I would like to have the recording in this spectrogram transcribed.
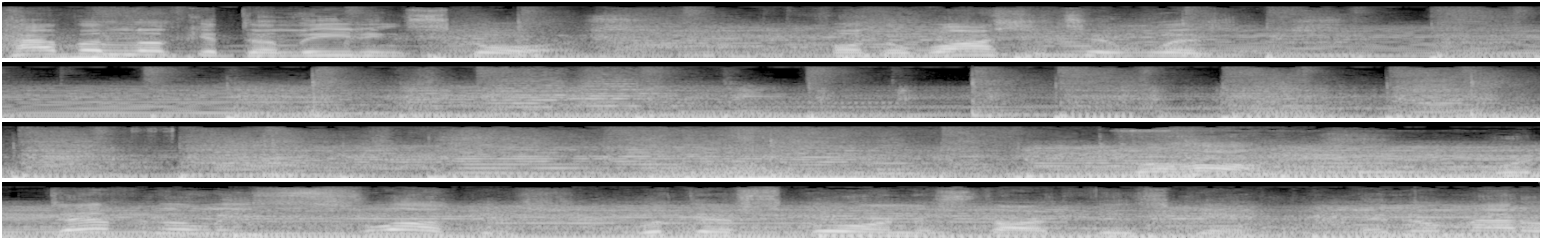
Have a look at the leading scores for the Washington Wizards. The Hawks were definitely sluggish with their scoring to start this game. And no matter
